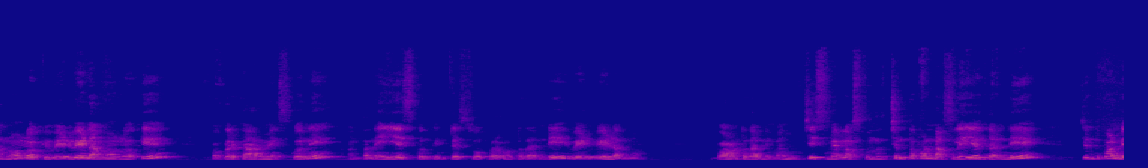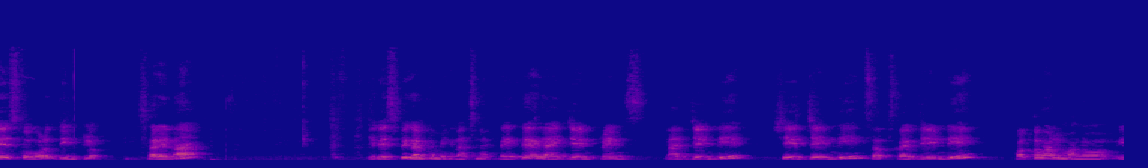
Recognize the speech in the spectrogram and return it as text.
అన్నంలోకి వేడివేడి అన్నంలోకి కొబ్బరి కారం వేసుకొని అంత నెయ్యి వేసుకొని తింటే సూపర్గా ఉంటుందండి వేడివేడి అన్నం. బాగుంటుందండి మంచి స్మెల్ వస్తుంది. చింతపండు అసలు వేయొద్దండి. చింతపండు వేసుకోకూడదు దీంట్లో. సరేనా? ఈ రెసిపీ కనుక మీకు నచ్చినట్లయితే లైక్ చేయండి ఫ్రెండ్స్. లైక్ చేయండి షేర్ చేయండి సబ్స్క్రైబ్ చేయండి. కొత్త వాళ్ళు మనం ఈ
